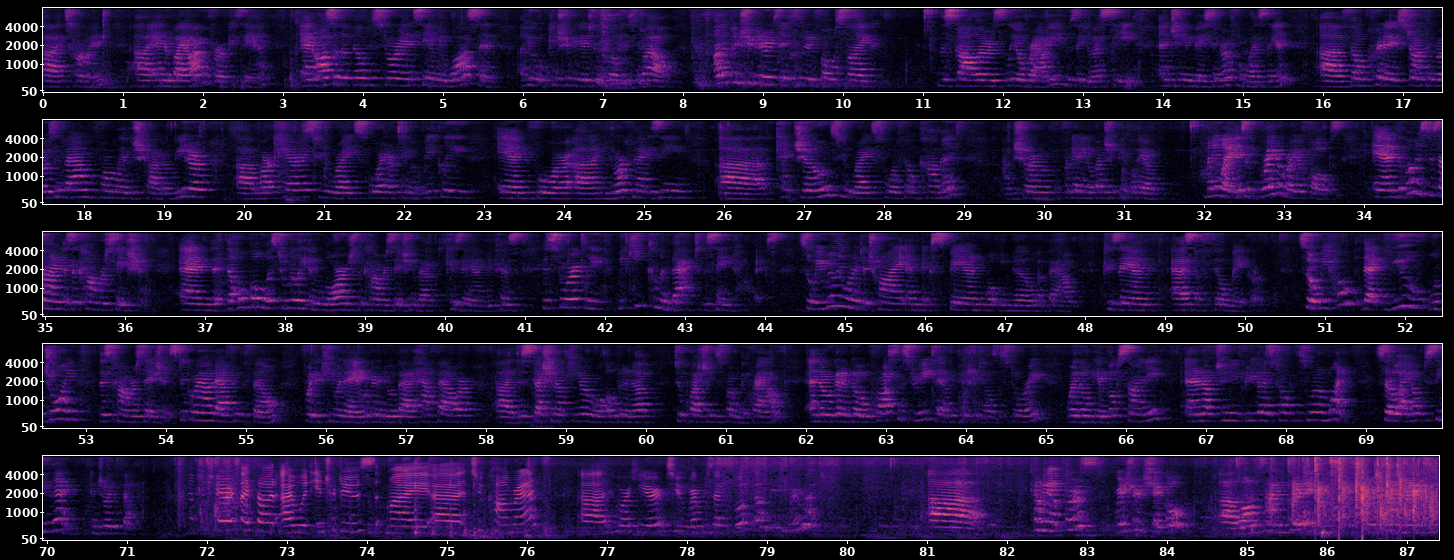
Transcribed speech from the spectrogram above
uh, Time, uh, and a biographer of Kazan. And also the film historian Sammy Wasson, uh, who contributed to the book as well. Other contributors included folks like the scholars Leo Braudy, who's at USC, and Jeanine Basinger from Wesleyan, uh, film critics Jonathan Rosenbaum, formerly of the Chicago Reader, uh, Mark Harris, who writes for Entertainment Weekly and for uh, New York Magazine, uh, Kent Jones, who writes for Film Comment. I'm sure I'm forgetting a bunch of people here. But anyway, it's a great array of folks. And the book is designed as a conversation. And the whole goal was to really enlarge the conversation about Kazan because historically we keep coming back to the same topics. So we really wanted to try and expand what we know about Kazan as a filmmaker. So we hope that you will join this conversation. Stick around after the film for the Q&A. We're going to do about a half hour uh, discussion up here and we'll open it up to questions from the crowd. And then we're going to go across the street to Every Picture Tells a Story where there will be a book signing and an opportunity for you guys to talk with us one-on-one. -on -one. So I hope to see you then. Enjoy the film. The chairs, I thought I would introduce my uh, two comrades uh, who are here to represent the book. Oh, thank you very much. Uh, coming up first, Richard Schickel, longtime critic, Time Magazine.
